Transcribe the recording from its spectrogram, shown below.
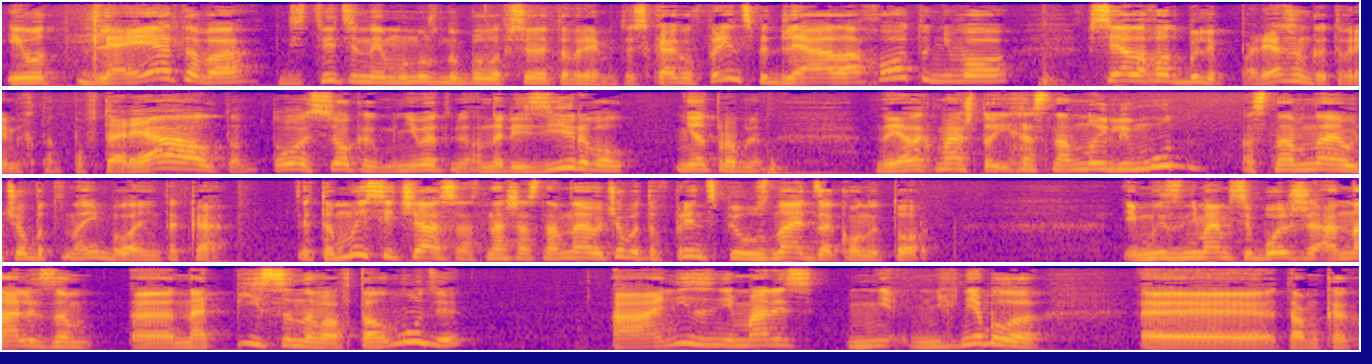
И вот для этого действительно ему нужно было все это время. То есть, как бы, в принципе, для Аллахот у него все Аллахот были он какое-то время их там повторял, там, то, все, как бы не в этом, анализировал, нет проблем. Но я так понимаю, что их основной лимуд, основная учеба Танаим была не такая. Это мы сейчас, наша основная учеба, это, в принципе, узнать законы Торы. И мы занимаемся больше анализом э, написанного в Талмуде, а они занимались, не, у них не было э, там, как,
